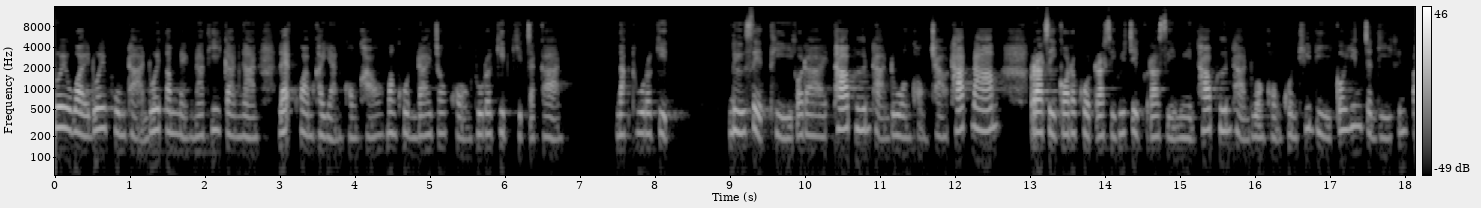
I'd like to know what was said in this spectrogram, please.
ด้วยวัยด้วยภูมิฐานด้วยตำแหน่งหน้าที่การงาน และความขยันของเขา บางคนได้เจ้าของธุรกิจกิจการ นักธุรกิจ หรือเศรษฐีก็ได้ ถ้าพื้นฐานดวงของชาวธาตุน้ำราศีกรกฎราศีพิจิก ราศีมีนถ้าพื้นฐานดวงของคนที่ดีก็ยิ่งจะดีขึ้นไป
